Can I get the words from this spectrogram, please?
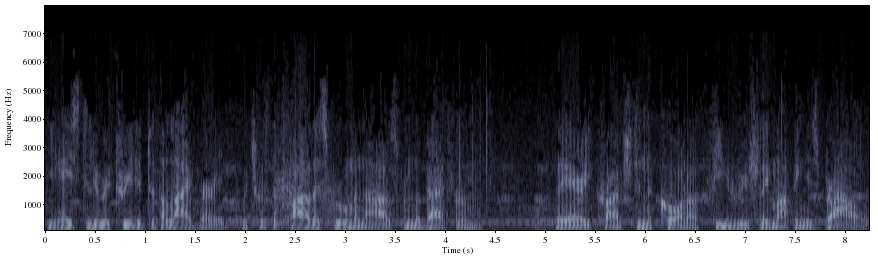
he hastily retreated to the library, which was the farthest room in the house from the bathroom. There, he crouched in the corner, feverishly mopping his brow.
